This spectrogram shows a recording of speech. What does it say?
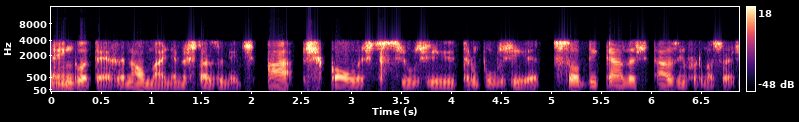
Em Inglaterra, na Alemanha, nos Estados Unidos, há escolas de sociologia e de só dedicadas às informações.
